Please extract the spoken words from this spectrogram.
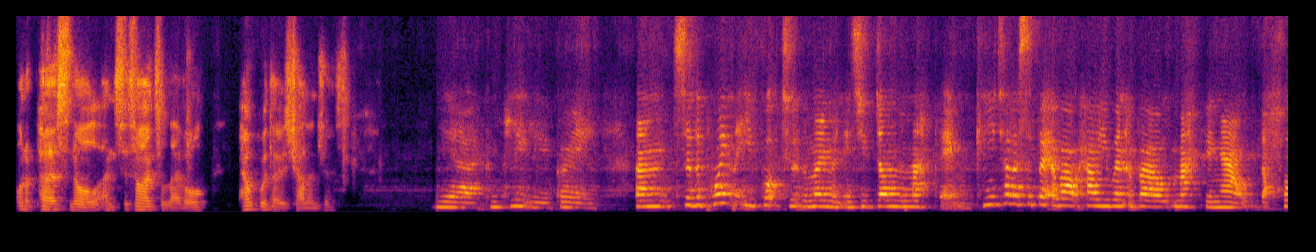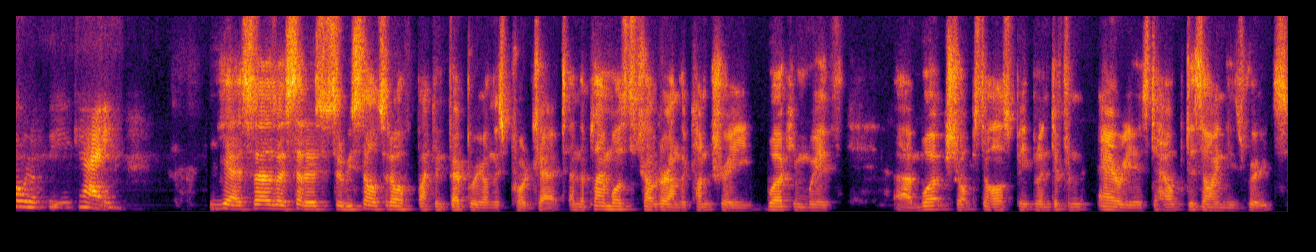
on a personal and societal level, help with those challenges. Yeah, completely agree. Um, so the point that you've got to at the moment is you've done the mapping. Can you tell us a bit about how you went about mapping out the whole of the UK? Yeah, so as I said, so we started off back in February on this project, and the plan was to travel around the country working with um, workshops to ask people in different areas to help design these routes.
